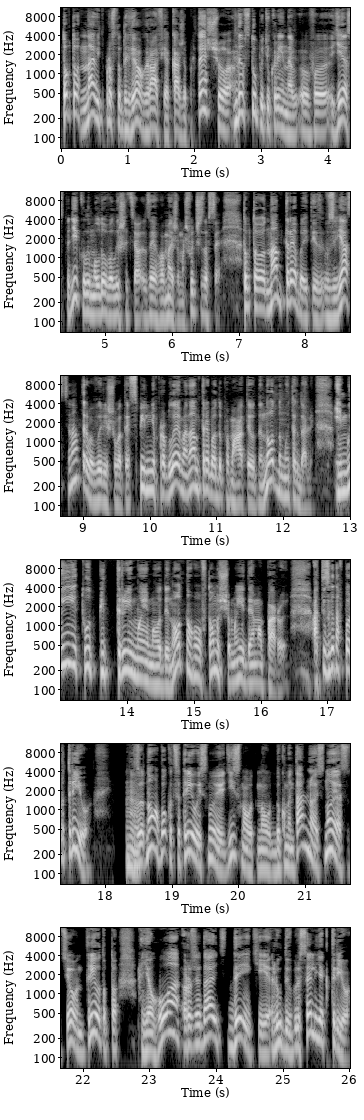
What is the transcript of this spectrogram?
Тобто, навіть просто географія каже про те, що не вступить Україна в ЄС тоді, коли Молдова лишиться за його межами, швидше за все. Тобто, нам треба йти в зв'язці, нам треба вирішувати спільні проблеми, нам треба допомагати один одному і так далі. І ми тут підтримуємо один одного в тому, що ми йдемо парою. А ти згадав про тріо. З одного боку, це тріо існує дійсно, от, ну документально існує асоційоване тріо, тобто його розглядають деякі люди в Брюсселі як тріо.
